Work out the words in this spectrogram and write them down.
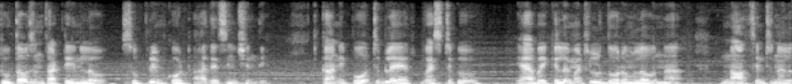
టూ థౌజండ్ థర్టీన్లో సుప్రీంకోర్టు ఆదేశించింది. కానీ పోర్ట్ బ్లేయర్ వెస్ట్కు యాభై కిలోమీటర్ల దూరంలో ఉన్న నార్త్ సెంటినల్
